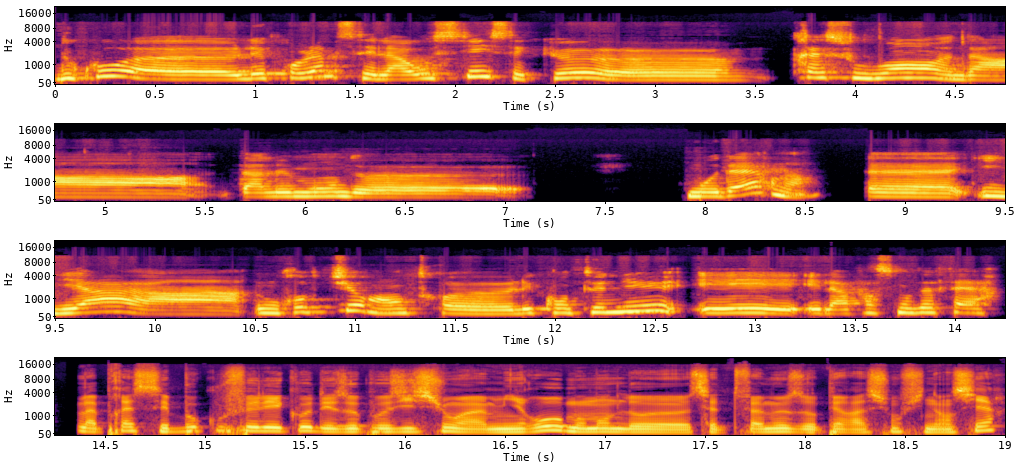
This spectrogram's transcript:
du coup, euh, le problème c'est là aussi, c'est que très souvent dans le monde moderne, il y a une rupture entre les contenus et, la façon de faire. La presse s'est beaucoup fait l'écho des oppositions à Miro au moment de cette fameuse opération financière.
